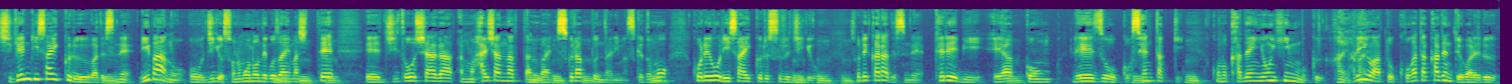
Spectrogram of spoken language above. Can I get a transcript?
資源リサイクルはですね、リバーの事業そのものでございまして、え自動車があの廃車になった場合にスクラップになりますけれども、これをリサイクルする事業、それからですね、テレビ、エアコン、冷蔵庫、洗濯機、うん、この家電4品目、はいはい、あるいはあと小型家電と呼ばれる、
